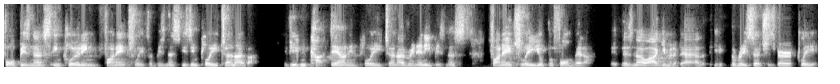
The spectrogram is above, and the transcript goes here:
for business, including financially for business, is employee turnover. If you can cut down employee turnover in any business, financially, you'll perform better. It, there's no argument about it. The research is very clear.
